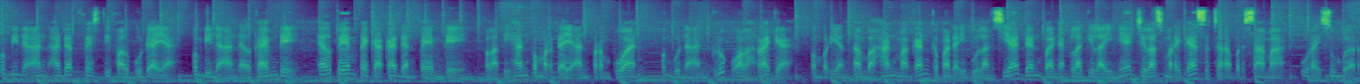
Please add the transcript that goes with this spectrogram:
pembinaan adat festival budaya, pembinaan LKMD, LPM PKK dan PMD, pelatihan pemberdayaan perempuan, penggunaan grup olahraga, pemberian tambahan makan kepada ibu lansia dan banyak lagi lainnya jelas mereka secara bersama, urai sumber.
